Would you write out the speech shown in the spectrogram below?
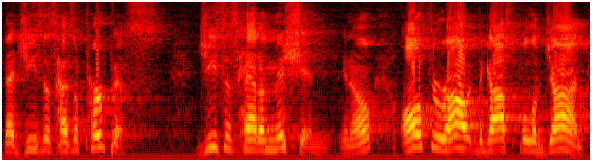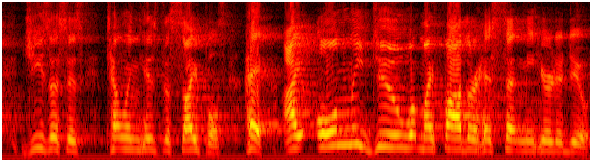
that Jesus has a purpose. Jesus had a mission, you know? All throughout the Gospel of John, Jesus is telling his disciples, Hey, I only do what my Father has sent me here to do.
